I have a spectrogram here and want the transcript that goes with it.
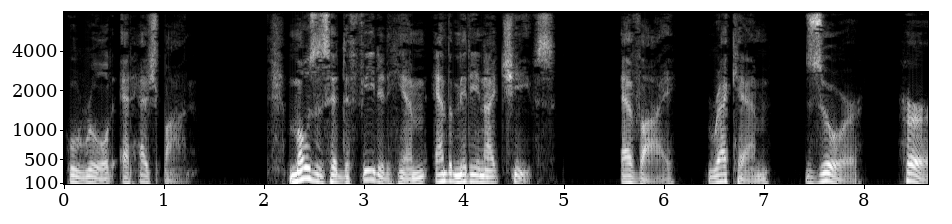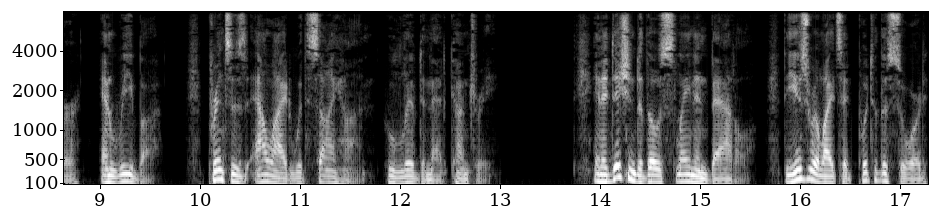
who ruled at heshbon. Moses had defeated him and the midianite chiefs evi rekem zur hur and reba princes allied with sihon who lived in that country. In addition to those slain in battle the israelites had put to the sword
